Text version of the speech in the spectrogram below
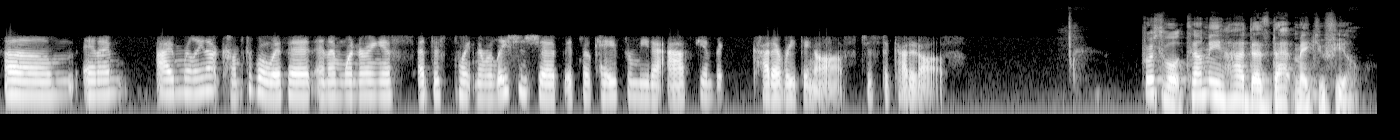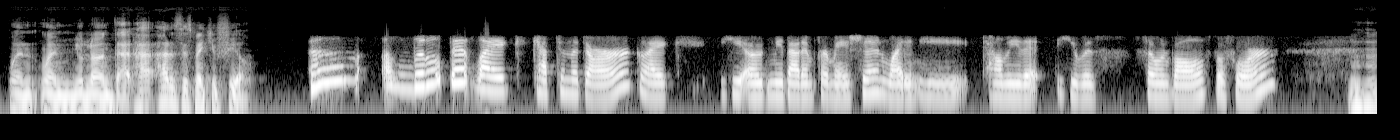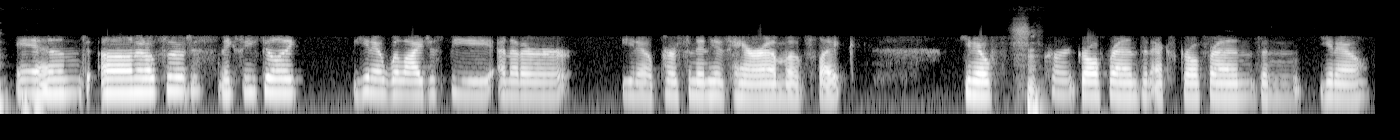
Um, and I'm I'm really not comfortable with it, and I'm wondering if at this point in the relationship, it's okay for me to ask him to cut everything off, just to cut it off. First of all, tell me how does that make you feel when when you learned that? How how does this make you feel? Um, a little bit like kept in the dark, like he owed me that information. Why didn't he tell me that he was so involved before? Mm-hmm. And um, it also just makes me feel like, you know, will I just be another, you know, person in his harem of like, you know, current girlfriends and ex girlfriends, and you know.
